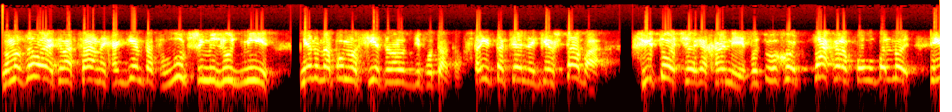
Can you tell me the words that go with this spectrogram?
но называет иностранных агентов лучшими людьми. Мне надо напомнил съезд народных депутатов. Стоит начальник генштаба, святой человек Ахрамеев. Вот выходит Сахаров полубольной и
